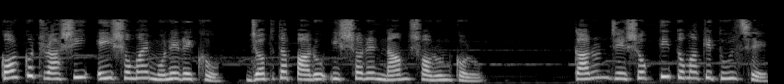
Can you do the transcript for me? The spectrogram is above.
কর্কট রাশি এই সময় মনে রেখো, যতটা পারো ঈশ্বরের নাম স্মরণ করো। কারণ যে শক্তি তোমাকে তুলছে,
